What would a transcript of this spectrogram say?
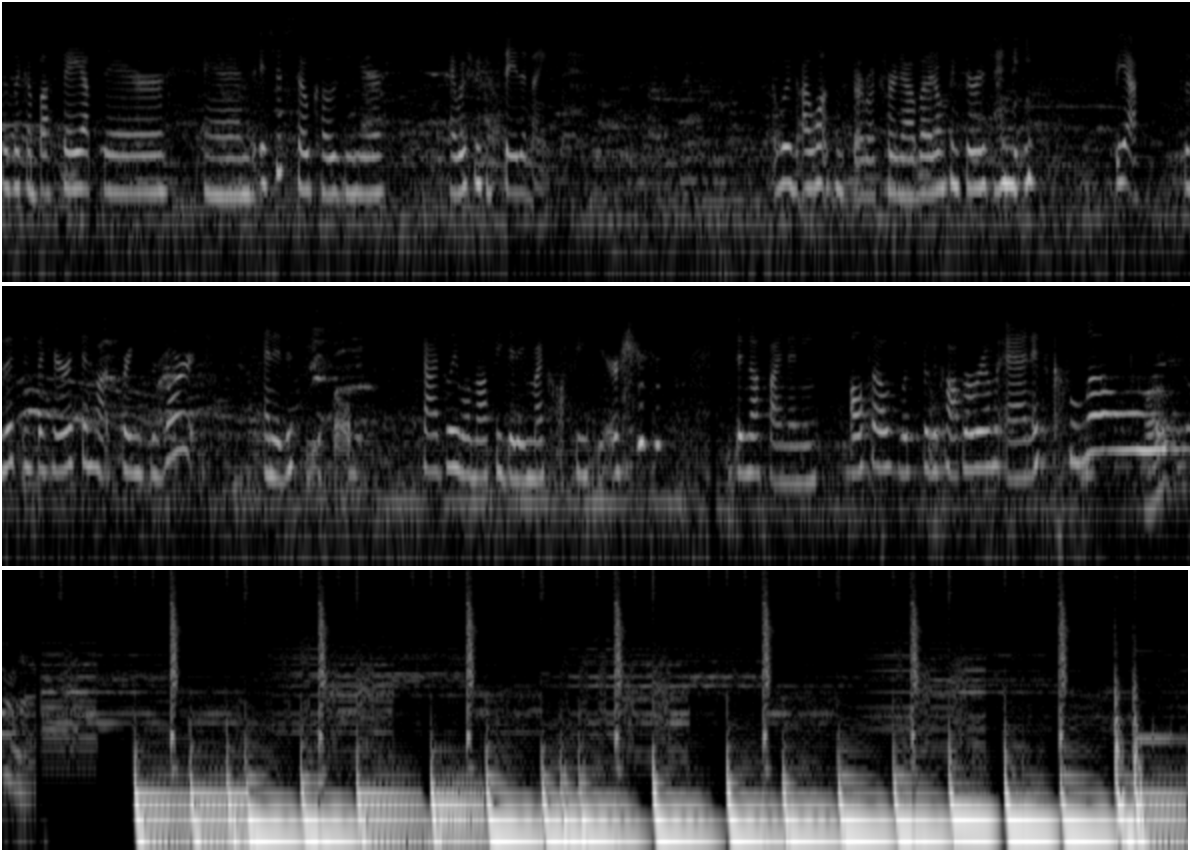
There's like a buffet up there and it's just so cozy here. I wish we could stay the night. I, wish, I want some Starbucks right now, but I don't think there is any. But yeah, so this is the Harrison Hot Springs Resort and it is beautiful. Sadly, will not be getting my coffee here. Did not find any. Also, looked for the copper room and it's closed. Oh,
